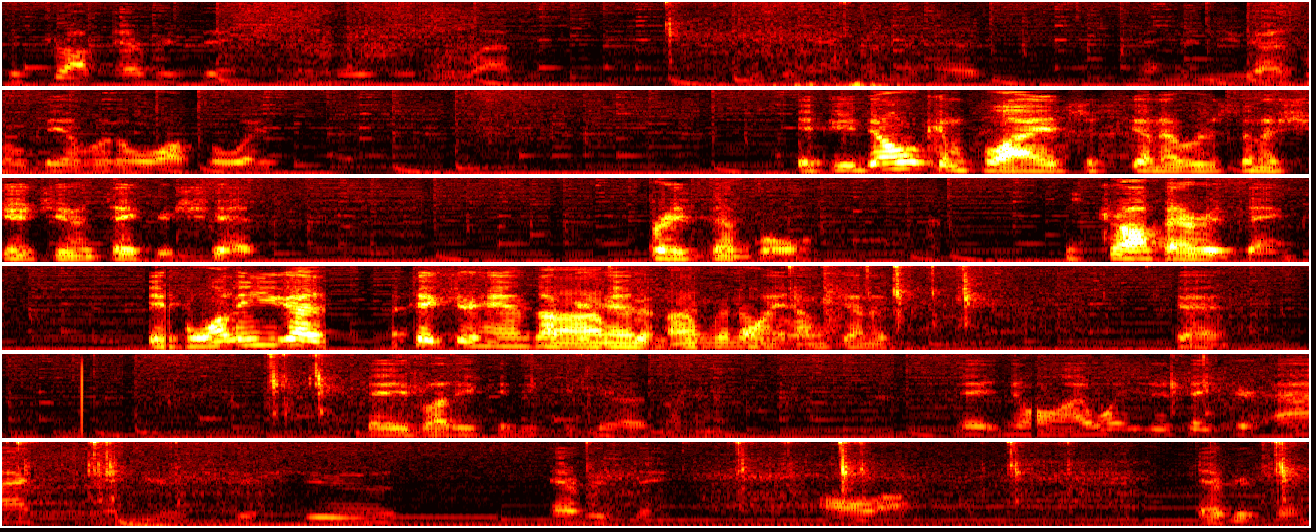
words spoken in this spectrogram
just drop everything and move to the left. Keep your hands on your head, and then you guys will be able to walk away. If you don't comply, it's just gonna we're just gonna shoot you and take your shit. Pretty simple. Just drop everything. If one of you guys takes your hands off No, your I'm head at I'm gonna- point, I'm gonna. Okay. Hey, buddy, can you keep your eyes on him? Hey, no, I want you to take your axe and your, your shoes, everything, all off. Everything.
